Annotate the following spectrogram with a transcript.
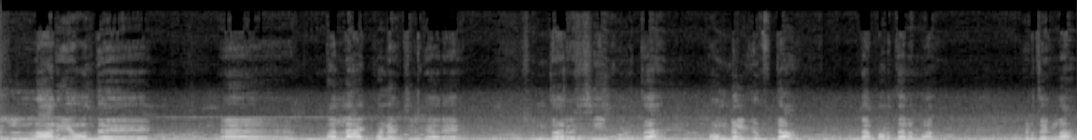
எல்லாரையும் வந்து நல்ல ஆக்ட் பண்ணி வச்சிருக்காரு. சுந்தர் சி கொடுத்த பொங்கல் கிஃப்டாக இந்த படத்தை நம்ம எடுத்துக்கலாம்.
